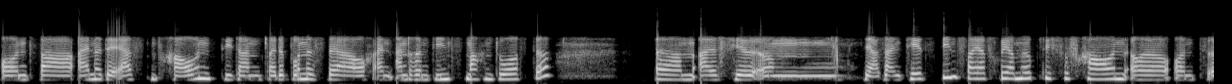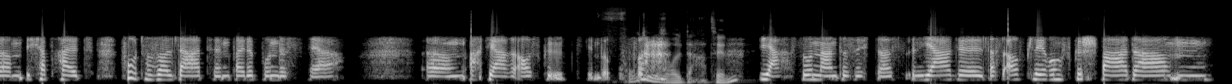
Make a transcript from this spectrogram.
und war eine der ersten Frauen, die dann bei der Bundeswehr auch einen anderen Dienst machen durfte. Ähm, als hier ähm, ja Sanitätsdienst war ja früher möglich für Frauen äh, und ähm, ich habe halt Fotosoldatin bei der Bundeswehr ähm, acht Jahre ausgeübt, den Beruf. Fotosoldatin? Ja, so nannte sich das. In Jagel, das Aufklärungsgeschwader. Mh, mm,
